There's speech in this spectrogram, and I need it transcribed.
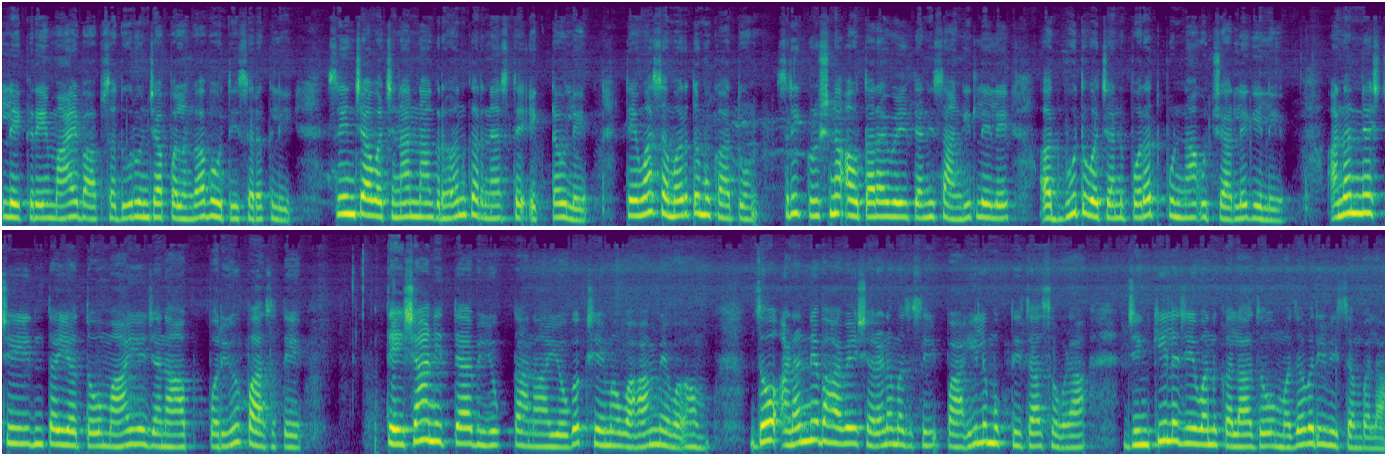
लेकरे मायबाप सदुरूंच्या पलंगाभोवती सरकली. श्रींच्या वचनांना ग्रहण करण्यास ते एकटवले. तेव्हा समर्थ मुखातून श्रीकृष्ण अवतारावेळी त्यांनी सांगितलेले अद्भुत वचन परत पुन्हा उच्चारले गेले. अनन्यश्चिंतयतो माय जना पर्युपासते तेषा नित्याभियुक्ताना योगक्षेम वहाम्यवहम. जो अनन्य भावे शरणमजसी पाहिल मुक्तीचा सोहळा जिंकील जीवन कला जो मजवरी विसंबला.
